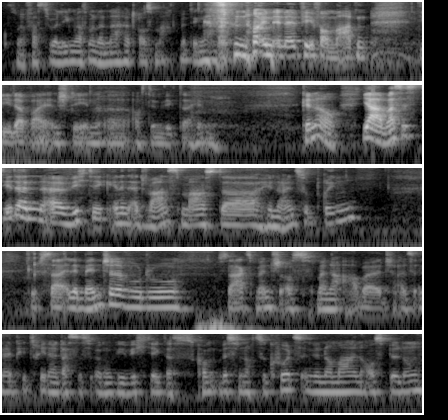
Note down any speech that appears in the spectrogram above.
Muss man fast überlegen, was man dann nachher draus macht mit den ganzen neuen NLP-Formaten, die dabei entstehen äh, auf dem Weg dahin. Genau. Ja, was ist dir denn äh, wichtig, in den Advanced Master hineinzubringen? Gibt es da Elemente, wo du sagst, Mensch, aus meiner Arbeit als NLP-Trainer, das ist irgendwie wichtig, das kommt ein bisschen noch zu kurz in den normalen Ausbildungen?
